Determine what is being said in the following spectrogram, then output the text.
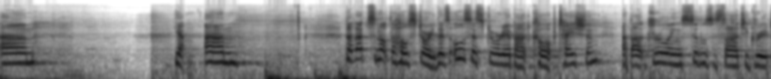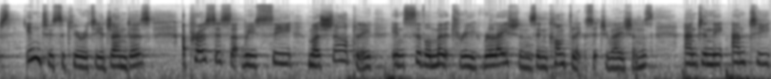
Um, yeah. Um, but that's not the whole story. There's also a story about co-optation, about drawing civil society groups into security agendas, a process that we see most sharply in civil military relations in conflict situations and in the anti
